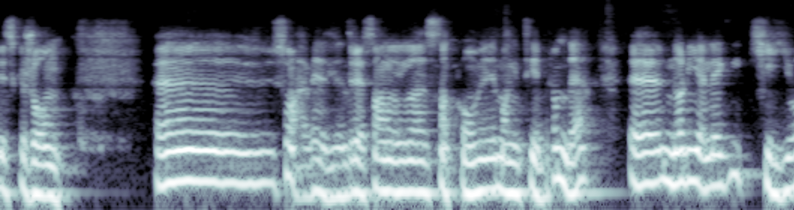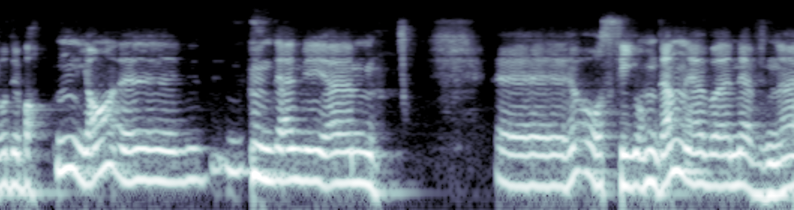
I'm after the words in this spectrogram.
diskusjon. Uh, som er veldig interessant å snakke om i mange timer om det. Uh, når det gjelder KIO-debatten, ja. Uh, det er mye å si om den. Jeg bare nevne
